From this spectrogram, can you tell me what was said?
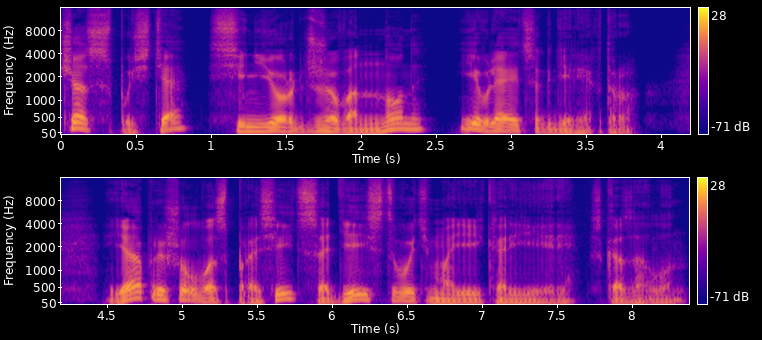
Час спустя сеньор Джованноне является к директору. «Я пришел вас просить содействовать моей карьере», — сказал он.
